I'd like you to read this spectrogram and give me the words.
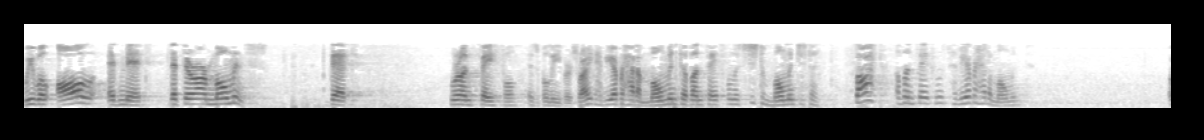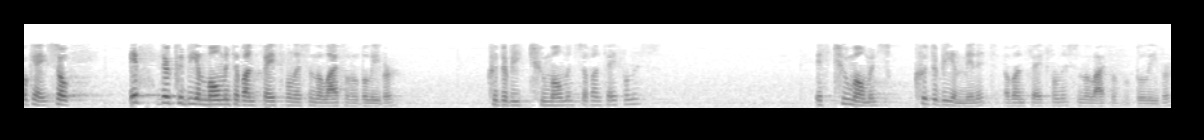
We will all admit that there are moments that we're unfaithful as believers, right? Have you ever had a moment of unfaithfulness? Just a moment, just a thought of unfaithfulness? Have you ever had a moment? Okay, so if there could be a moment of unfaithfulness in the life of a believer, could there be two moments of unfaithfulness? If two moments, could there be a minute of unfaithfulness in the life of a believer?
